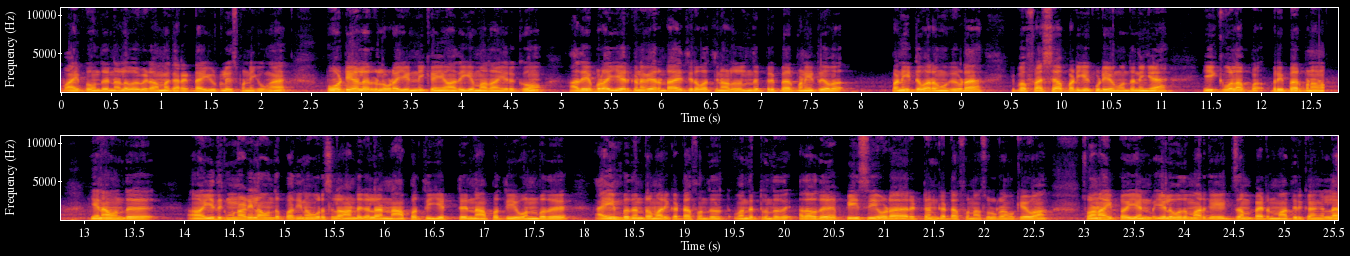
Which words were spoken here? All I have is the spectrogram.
வாய்ப்பை வந்து நழுவ விடாமல் கரெக்டாக யூட்டிலைஸ் பண்ணிக்கோங்க. போட்டியாளர்களோட எண்ணிக்கையும் அதிகமாக தான் இருக்கும். அதே போல் ஏற்கனவே ரெண்டாயிரத்தி இருபத்தி நாலுலேருந்து ப்ரிப்பேர் பண்ணிட்டு வ- பண்ணிட்டு வரவங்க கூட இப்போ ஃப்ரெஷ்ஷாக படிக்கக்கூடியவங்க வந்து நீங்கள் ஈக்குவலாக ப்ரிப்பேர் பண்ணணும். ஏன்னா வந்து இதுக்கு முன்னாடிலாம் வந்து பார்த்திங்கன்னா ஒரு சில ஆண்டுகளில் நாற்பத்தி எட்டு நாற்பத்தி ஒன்பது ஐம்பதுன்ற மாதிரி கட் ஆஃப் வந்து வந்துட்டு இருந்தது அதாவது பிசியோட ரிட்டர்ன் கட் ஆஃப் நான் சொல்கிறேன் ஓகேவா ஸோ ஆனால் இப்போ எண் எழுபது மார்க் எக்ஸாம் பேட்டர்ன் மாற்றிருக்காங்கல்ல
